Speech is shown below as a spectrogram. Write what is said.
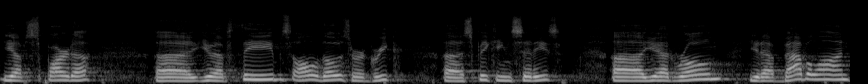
you have Sparta, uh, you have Thebes, all of those are Greek uh, speaking cities. Uh, you had Rome, you'd have Babylon,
